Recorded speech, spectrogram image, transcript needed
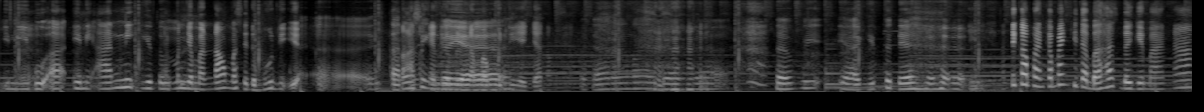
ini Ibu A, ini Ani gitu. Emang zaman now masih ada Budi ya. Eh, sekarang sih enggak ya. nama Budi ya jarang ya. Sekarang mah udah enggak. Tapi ya gitu deh. Iya. Nanti kapan-kapan kita bahas bagaimana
